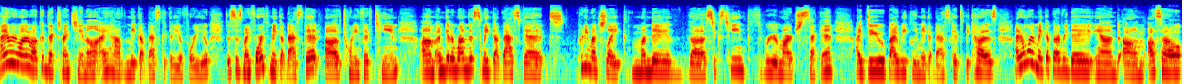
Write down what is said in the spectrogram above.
Hi everyone, welcome back to my channel. I have makeup basket video for you. This is my fourth makeup basket of 2015. Um, I'm going to run this makeup basket pretty much like Monday the 16th through March 2nd. I do bi-weekly makeup baskets because I don't wear makeup every day and um, also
